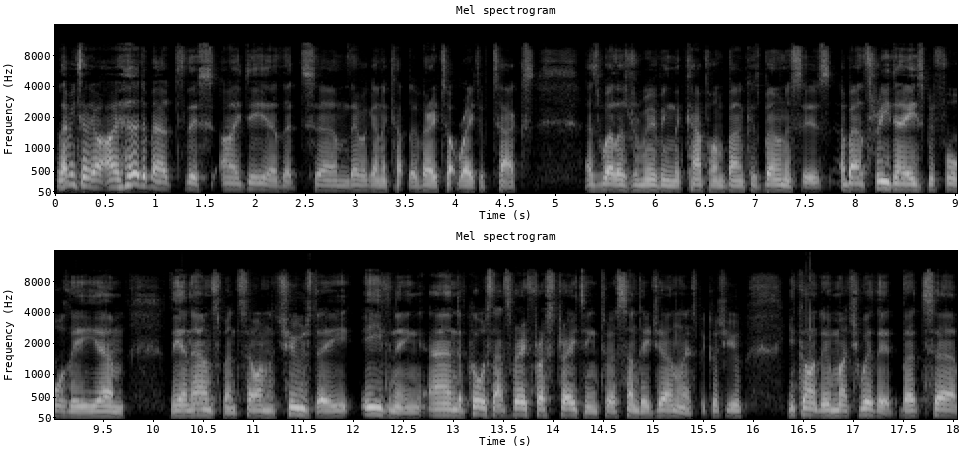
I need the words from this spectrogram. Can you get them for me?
let me tell you, I heard about this idea that um, they were going to cut the very top rate of tax, as well as removing the cap on bankers' bonuses, about three days before the. Um, the announcement. So on a Tuesday evening, and of course that's very frustrating to a Sunday journalist because you you can't do much with it. But uh,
